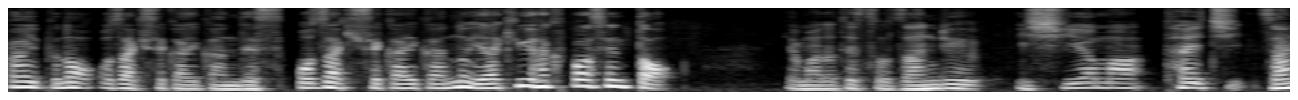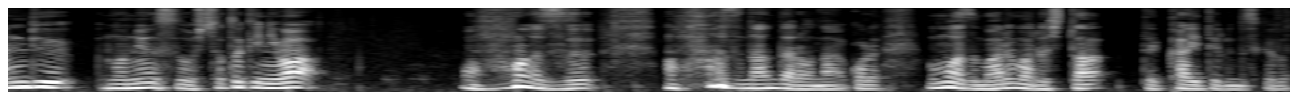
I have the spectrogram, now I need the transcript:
ハイプの尾崎世界観です。尾崎世界観の野球100%山田哲人残留。石山泰稚残留のニュースをした時には思わず思わずなんだろうな。これ思わず〇〇したって書いてるんですけど。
